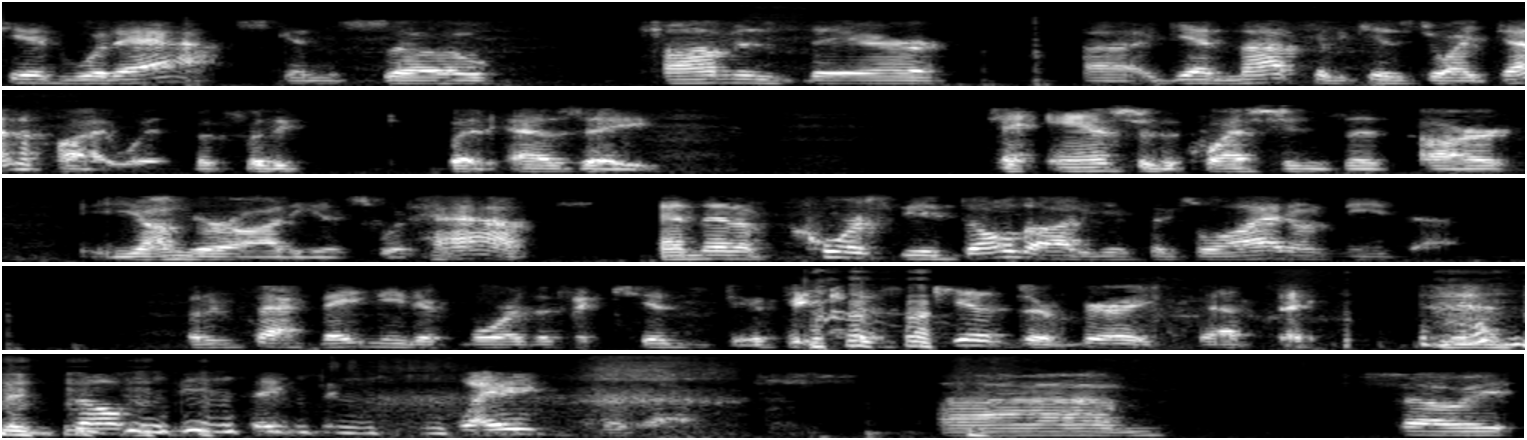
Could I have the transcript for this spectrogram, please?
kid would ask. And so Tom is there, uh, again, not for the kids to identify with, but for the, but as a to answer the questions that our younger audience would have. And then, of course, the adult audience thinks, well, I don't need that. But in fact, they need it more than the kids do because kids are very accepting. adults need things explained for them. Um, so it,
